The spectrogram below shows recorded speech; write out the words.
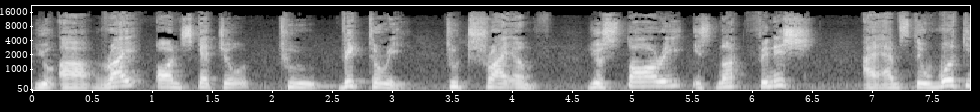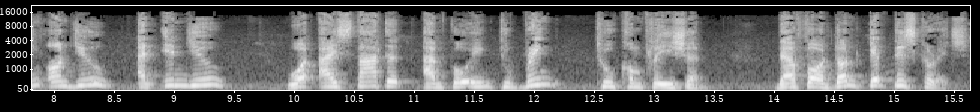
you are right on schedule to victory, to triumph. Your story is not finished. I am still working on you and in you. What I started, I'm going to bring to completion. Therefore, don't get discouraged.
